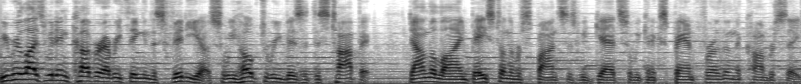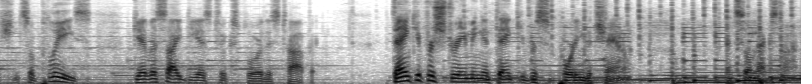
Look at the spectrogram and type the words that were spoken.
We realize we didn't cover everything in this video, so we hope to revisit this topic down the line based on the responses we get so we can expand further in the conversation. So please give us ideas to explore this topic. Thank you for streaming and thank you for supporting the channel. Until next time.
